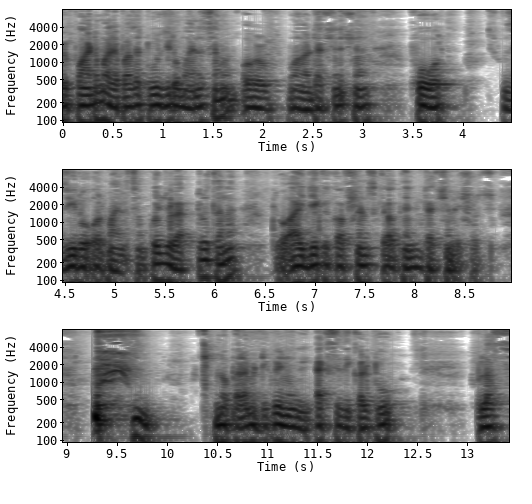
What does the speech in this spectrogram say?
वे पॉइंट हमारे पास है टू ज़ीरो माइनस सेवन और है फोर ज़ीरो और माइनस सेवन कोई जो वैक्टर है ना तो आई जे के कॉफिशंट्स क्या होते हैं? Direction ratios no parametric equation होगी। X is equal to plus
